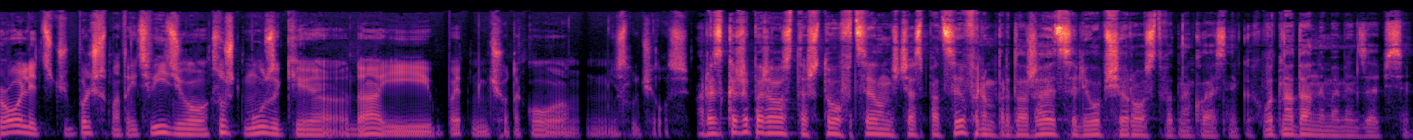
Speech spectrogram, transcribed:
скроллить, чуть больше смотреть видео, слушать музыки, да, и поэтому ничего такого не случилось. Расскажи, пожалуйста, что в целом сейчас по цифрам, продолжается ли общий рост в Одноклассниках? Вот на данный момент записи.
